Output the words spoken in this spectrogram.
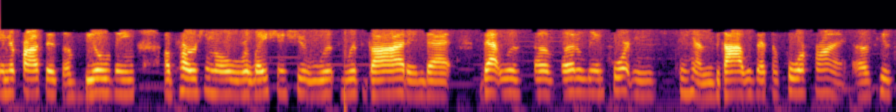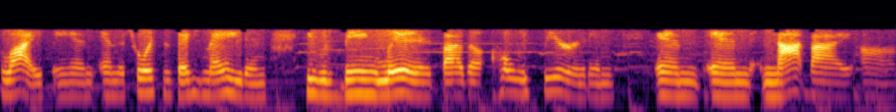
in the process of building a personal relationship with, with God and that that was of utterly importance to him. God was at the forefront of his life and and the choices that he made, and he was being led by the Holy Spirit and and and not by um,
